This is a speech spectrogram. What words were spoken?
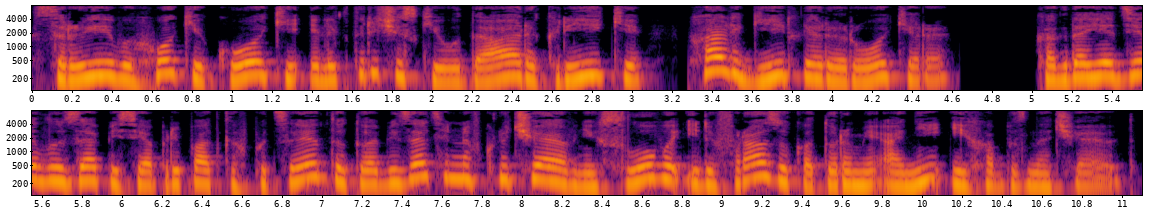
Срывы, хоки-коки, электрические удары, крики, Халь Гитлер и рокеры, когда я делаю записи о припадках пациента, то обязательно включаю в них слово или фразу, которыми они их обозначают.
